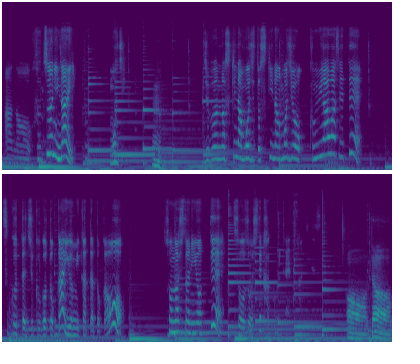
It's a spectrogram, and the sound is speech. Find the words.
うん、あの普通にない文字、うん、自分の好きな文字と好きな文字を組み合わせて作った熟語とか読み方とかをその人によって想像して書くみたいな感じです。あじゃあ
